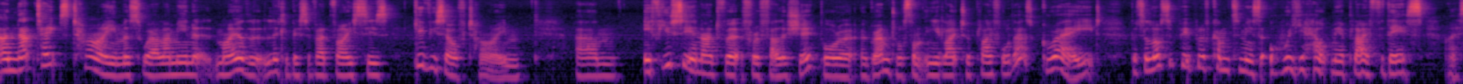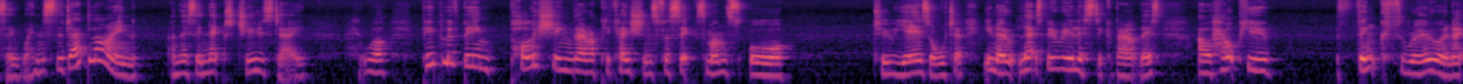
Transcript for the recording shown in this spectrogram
and that takes time as well. I mean, uh, my other little bit of advice is give yourself time. Um, if you see an advert for a fellowship or a, a, grant or something you'd like to apply for, that's great. But a lot of people have come to me and said, Oh, will you help me apply for this? And I say, When's the deadline? And they say, Next Tuesday. Well, people have been polishing their applications for six months or two years or whatever. You know, let's be realistic about this. I'll help you think through and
